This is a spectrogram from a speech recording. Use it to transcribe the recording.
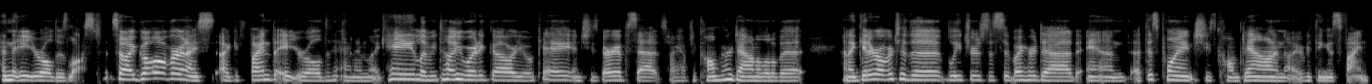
And the eight year old is lost. So i go over and i, I find the eight year old and i'm like hey let me tell you where to go. Are you okay? And she's very upset. So i have to calm her down a little bit. And i get her over to the bleachers to sit by her dad. And at this point she's calmed down and everything is fine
